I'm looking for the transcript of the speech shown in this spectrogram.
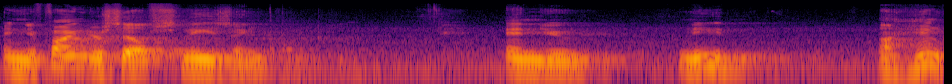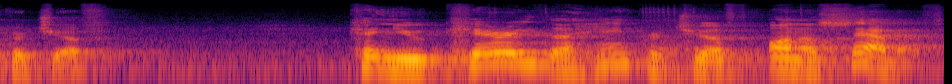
and you find yourself sneezing and you need a handkerchief, can you carry the handkerchief on a Sabbath?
